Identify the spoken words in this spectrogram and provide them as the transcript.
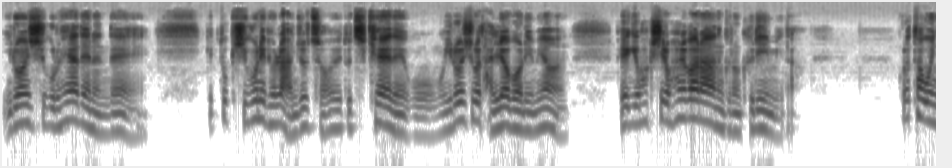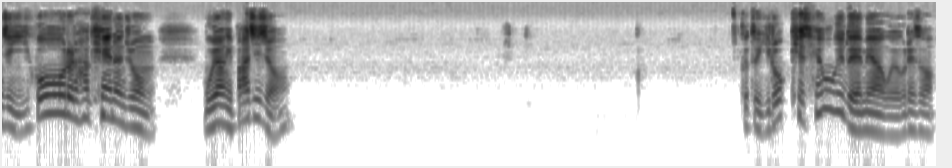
이런 식으로 해야 되는데 또 기분이 별로 안 좋죠. 또 지켜야 되고 뭐 이런 식으로 달려버리면 백이 확실히 활발한 그런 그림입니다. 그렇다고 이제 이거를 하기에는 좀 모양이 빠지죠. 그것도 이렇게 세우기도 애매하고요. 그래서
